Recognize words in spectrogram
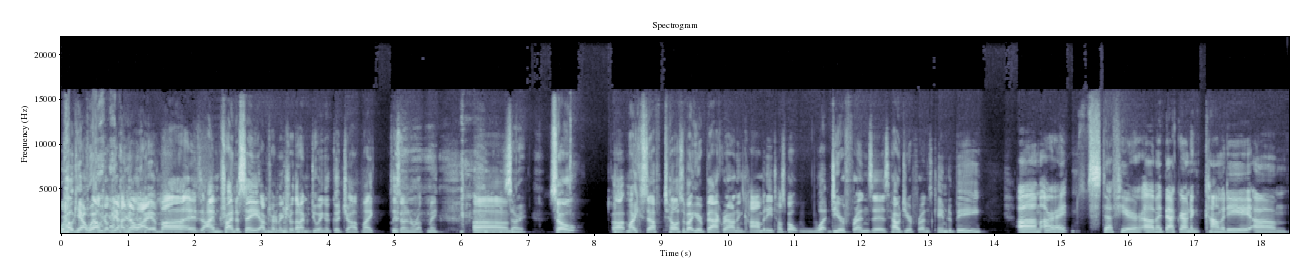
Well, yeah, welcome. Yeah, no, I am. Uh, I'm trying to say, I'm trying to make sure that I'm doing a good job, Mike. Please don't interrupt me. Um, Sorry. So, uh, Mike, Steph, tell us about your background in comedy. Tell us about what Dear Friends is, how Dear Friends came to be. Um, all right. Steph here. Uh, my background in comedy, um,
